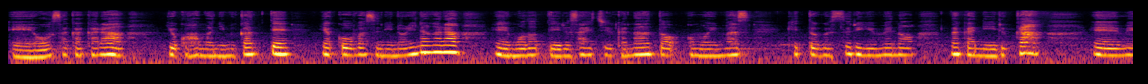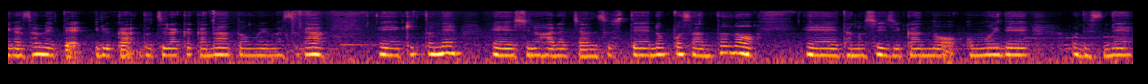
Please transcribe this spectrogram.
えー、大阪から横浜に向かって夜行バスに乗りながら、えー、戻っている最中かなと思います。きっとぐっすり夢の中にいるか、え目が覚めているかどちらかかなと思いますがえー、きっとね、え、篠原ちゃんそしてのっぽさんとの、えー、楽しい時間の思い出をですね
